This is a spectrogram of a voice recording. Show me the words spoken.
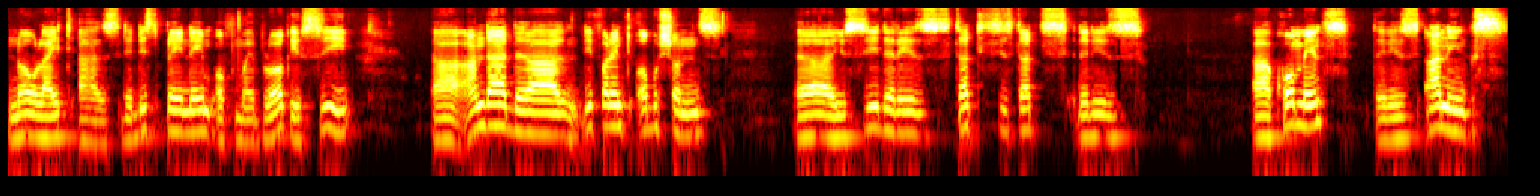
no light as the display name of my blog. You see uh, under the different options uh, you see there is stats stats there is uh, comments there is earnings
